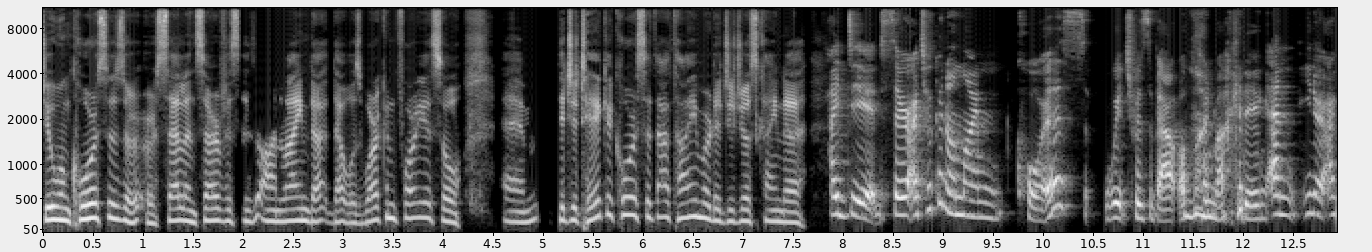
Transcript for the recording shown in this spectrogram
doing courses or, or selling services online that, that was working for you. So um, did you take a course at that time or did you just kind of i did. So i took an online course which was about online marketing and you know i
